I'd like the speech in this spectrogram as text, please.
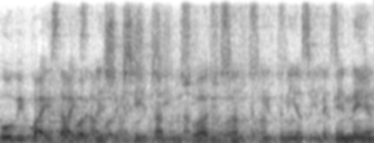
ਉਹ ਵੀ ਭਾਈ ਸਾਹਿਬ ਵਰਗੇ ਸ਼ਖਸੀਅਤਾਂ ਗੁਰੂ ਸਵਾਰੀ ਸੰਤ ਕੀਰਤਨੀ ਅਸੀਂ ਤੇ ਕਹਿੰਨੇ ਆ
